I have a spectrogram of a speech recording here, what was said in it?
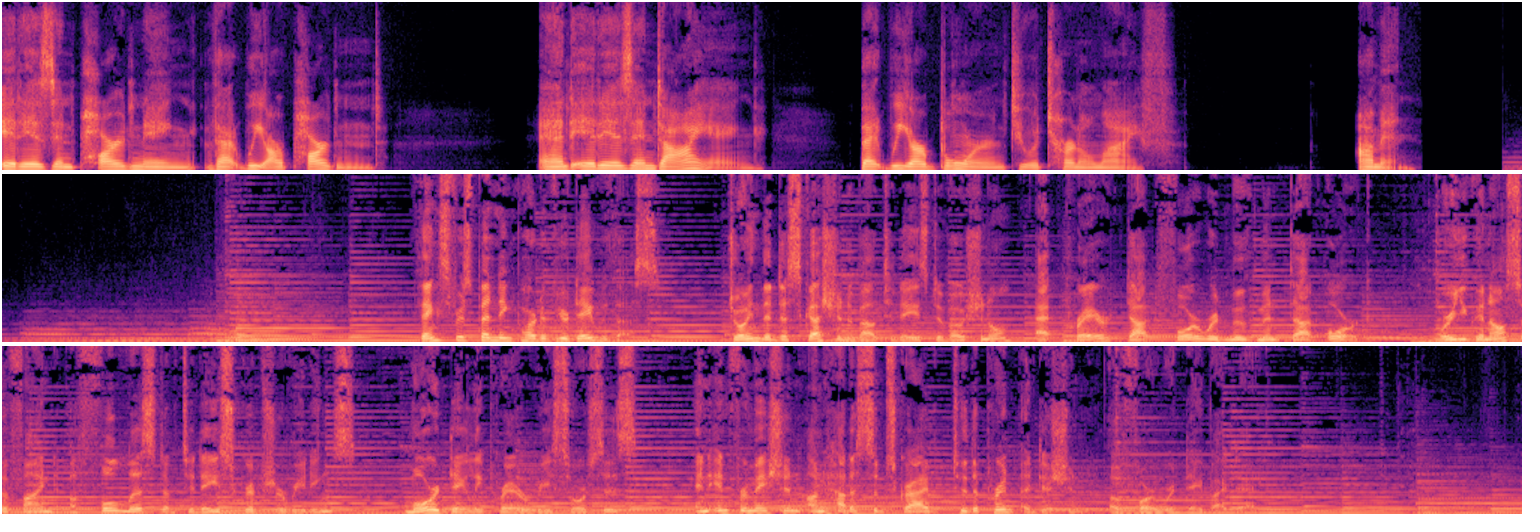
it is in pardoning that we are pardoned, and it is in dying that we are born to eternal life. Amen. Thanks for spending part of your day with us. Join the discussion about today's devotional at prayer.forwardmovement.org, where you can also find a full list of today's scripture readings, more daily prayer resources, and information on how to subscribe to the print edition of Forward Day by Day.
